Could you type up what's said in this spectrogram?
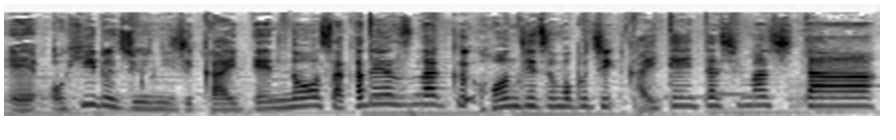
えー、お昼12時開店の魚屋スナック、本日も無事開店いたしました。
